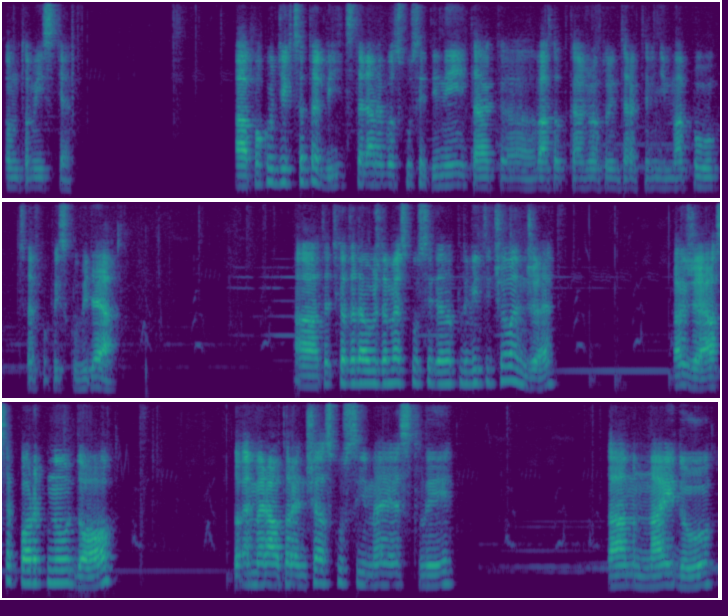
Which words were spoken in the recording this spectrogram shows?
V tomto místě. A pokud ji chcete víc teda nebo zkusit jiný, tak uh, vás odkážu na tu interaktivní mapu, co je v popisku videa. A teďka teda už jdeme zkusit jednotlivý ty challenge. Takže já se portnu do, do Emerald Range a zkusíme, jestli tam najdu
